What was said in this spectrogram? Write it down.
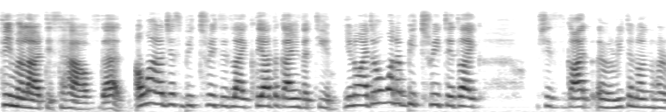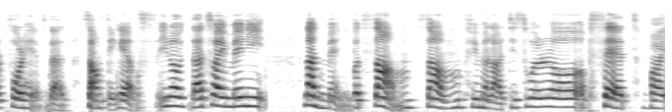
female artists have. That I want to just be treated like the other guy in the team. You know, I don't want to be treated like she's got uh, written on her forehead that something else. You know, that's why many not many, but some, some female artists were uh, upset by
